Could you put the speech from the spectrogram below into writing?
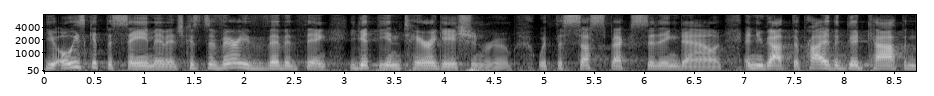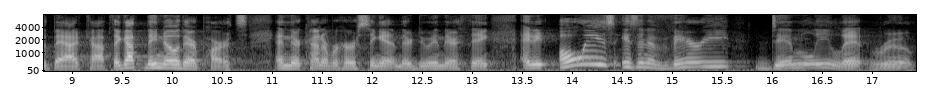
you always get the same image because it's a very vivid thing. You get the interrogation room with the suspect sitting down, and you got the, probably the good cop and the bad cop. They, got, they know their parts, and they're kind of rehearsing it, and they're doing their thing. And it always is in a very dimly lit room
